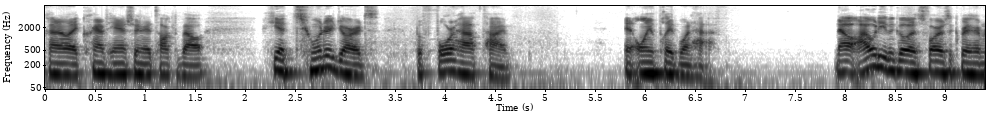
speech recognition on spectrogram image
kind of like cramped hamstring they talked about. He had 200 yards before halftime, and only played one half. Now I would even go as far as to compare him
